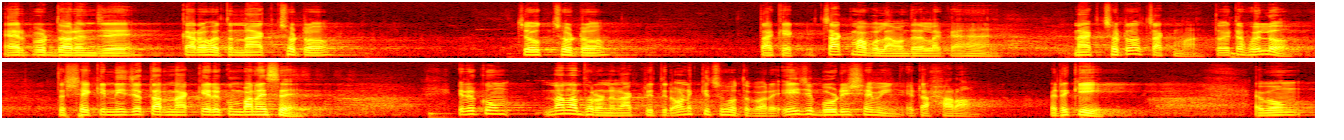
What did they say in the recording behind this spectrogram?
এরপর ধরেন যে কারও হয়তো নাক ছোট, চোখ ছোট, তাকে চাকমা বলে আমাদের এলাকায় হ্যাঁ। নাক ছোট, চাকমা। তো এটা হইল? তো সে কি নিজে তার নাককে এরকম বানাইছে? এরকম নানা ধরনের আকৃতির অনেক কিছু হতে পারে। এই যে বডি শেমিং এটা হারাম। এটা কি? এবং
